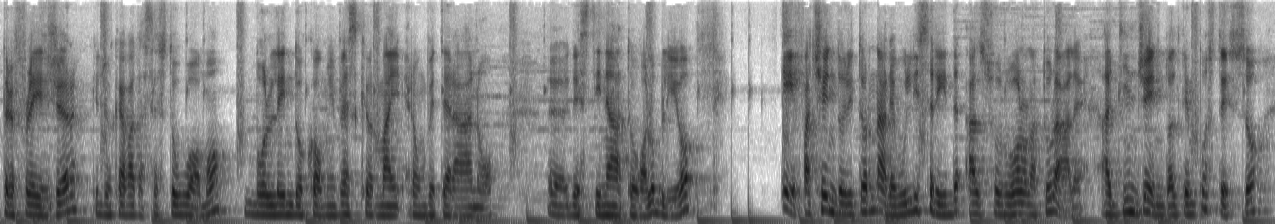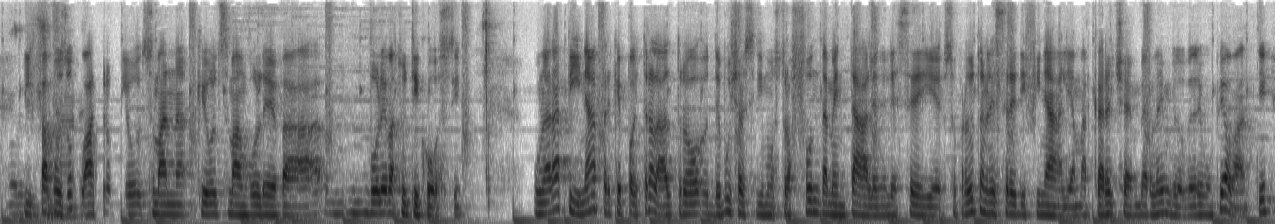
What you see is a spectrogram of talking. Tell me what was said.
per Frazier che giocava da sesto uomo, bollendo Comives che ormai era un veterano eh, destinato all'oblio e facendo ritornare Willis Reed al suo ruolo naturale, aggiungendo al tempo stesso il famoso 4 che Holtzman, che Holtzman voleva, voleva a tutti i costi una rapina perché poi tra l'altro De Boucher si dimostrò fondamentale nelle serie, soprattutto nelle serie di finali a marcare Chamberlain, ve lo vedremo più avanti,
